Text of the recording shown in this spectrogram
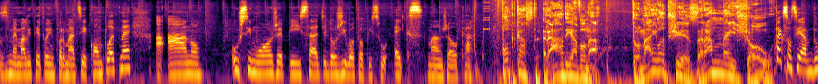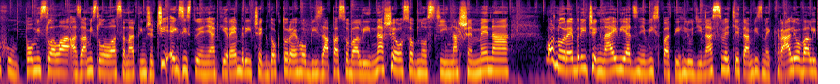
sme mali tieto informácie kompletné. A áno, už si môže písať do životopisu ex-manželka. Podcast Rádia Vlna. To najlepšie z rannej show. Tak som si ja v duchu pomyslela a zamyslela sa nad tým, že či existuje nejaký rebríček, do ktorého by zapasovali naše osobnosti, naše mená, možno rebríček najviac nevyspatých ľudí na svete, tam by sme kráľovali.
